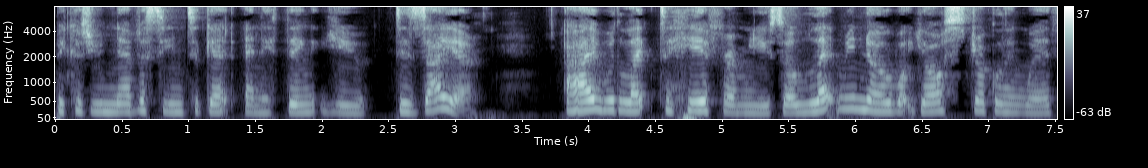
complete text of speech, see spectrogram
because you never seem to get anything you desire? I would like to hear from you, so let me know what you're struggling with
